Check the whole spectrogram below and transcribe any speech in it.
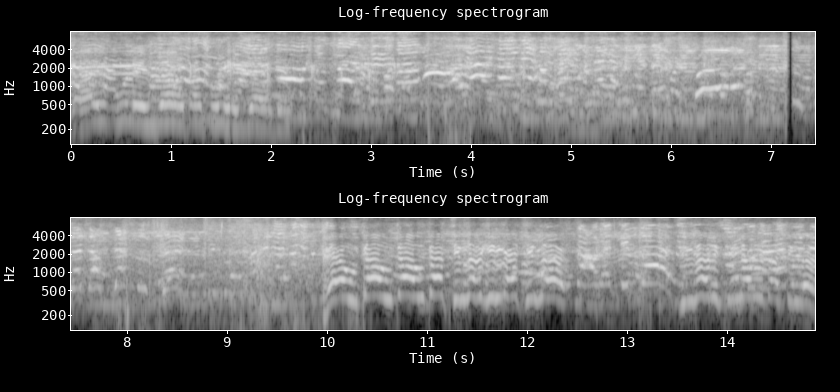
काय फुल एन्जॉय होता फुल एन्जॉय होतं. चिल्लर चिल्लर उठा चिल्लर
